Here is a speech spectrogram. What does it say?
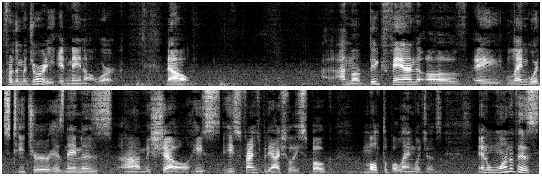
for the majority, it may not work. Now, I'm a big fan of a language teacher. His name is uh, Michel. He's he's French, but he actually spoke multiple languages. And one of his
